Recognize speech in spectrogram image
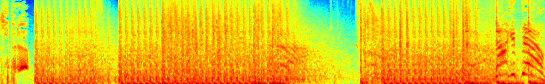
Keep it up. Target down!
